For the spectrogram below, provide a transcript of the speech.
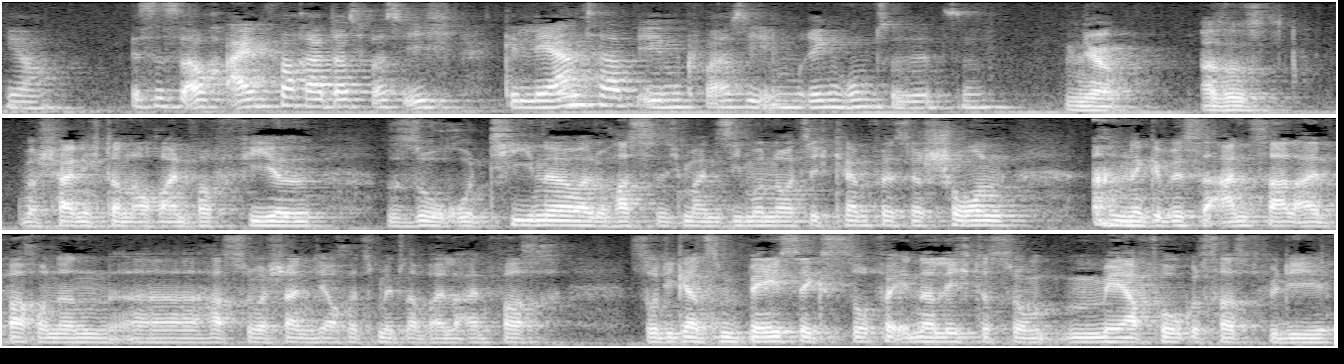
ja, ist es auch einfacher, das, was ich gelernt habe, eben quasi im Ring umzusetzen. Ja, also es ist wahrscheinlich dann auch einfach viel so Routine, weil du hast, ich meine, 97 Kämpfe ist ja schon eine gewisse Anzahl einfach und dann äh, hast du wahrscheinlich auch jetzt mittlerweile einfach so die ganzen Basics so verinnerlicht, dass du mehr Fokus hast für die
